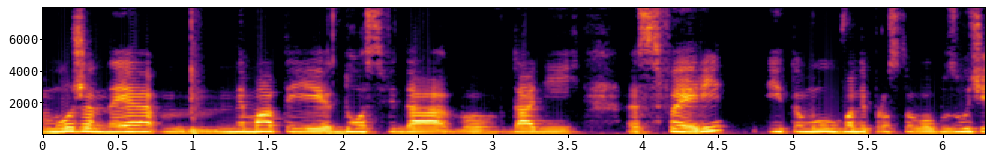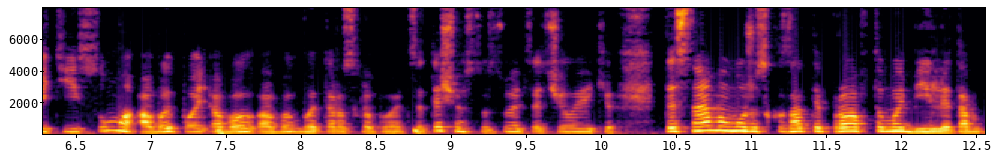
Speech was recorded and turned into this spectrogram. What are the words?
може не, не мати досвіда в, в даній е, сфері, і тому вони просто озвучать її суму, а ви, а ви, а ви будете розхлюбувати. Це те, що стосується чоловіків. Те саме можу сказати про автомобілі. Там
